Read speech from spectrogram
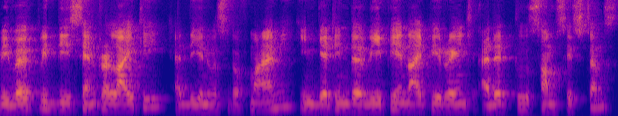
We worked with the central IT at the University of Miami in getting the VPN IP range added to some systems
